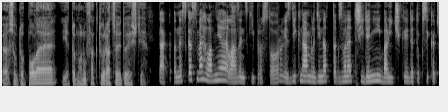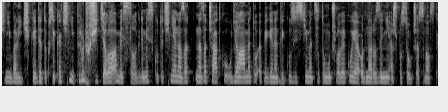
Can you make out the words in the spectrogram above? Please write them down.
eh, jsou to pole, je to manufaktura, co je to ještě? Tak, dneska jsme hlavně lázeňský prostor. Jezdí k nám lidi na takzvané třídenní balíčky, detoxikační balíčky, detoxikační pro duši, tělo a mysl, kdy my skutečně na, za, na začátku uděláme tu epigenetiku, zjistíme, co tomu člověku je od narození až po současnost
